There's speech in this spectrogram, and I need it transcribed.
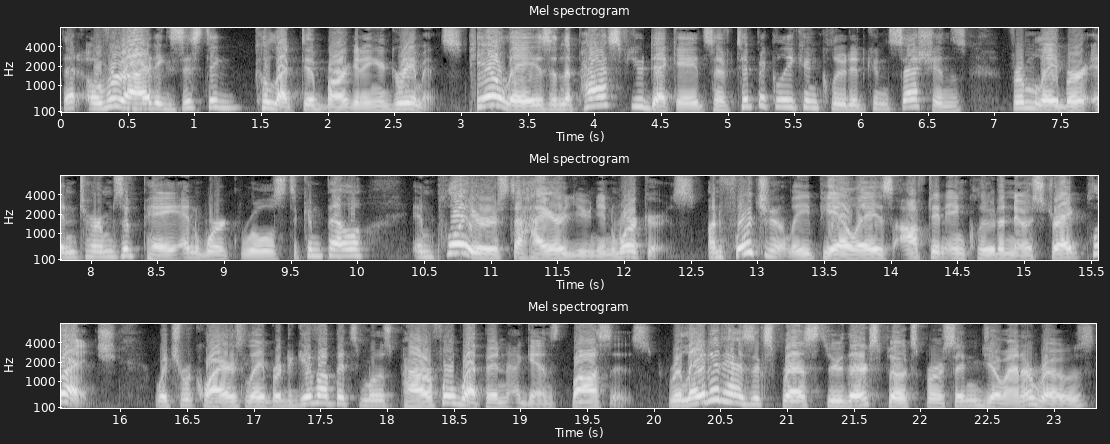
that override existing collective bargaining agreements. PLAs in the past few decades have typically concluded concessions from labor in terms of pay and work rules to compel employers to hire union workers. Unfortunately, PLAs often include a no strike pledge, which requires labor to give up its most powerful weapon against bosses. Related has expressed through their spokesperson, Joanna Rose,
